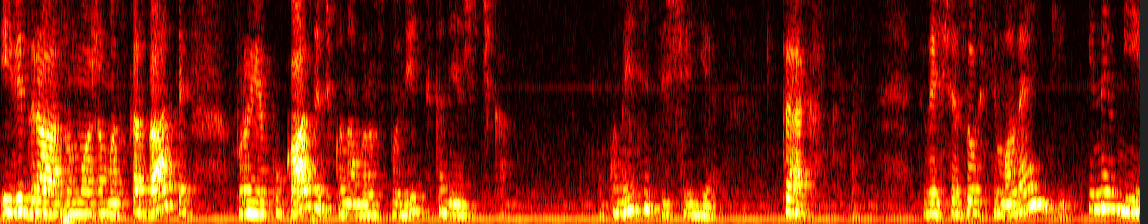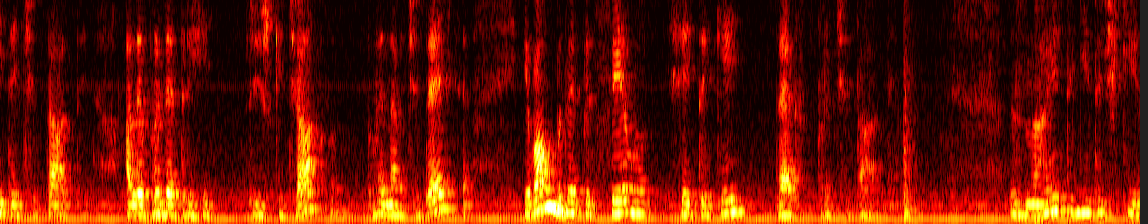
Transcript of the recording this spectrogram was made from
і відразу можемо сказати, про яку казочку нам розповість книжечка. У книжці ще є текст. Ви ще зовсім маленькі і не вмієте читати, але пройде трохи, трішки часу, ви навчитеся, і вам буде під силу ще й такий текст прочитати. Знаєте, діточки,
